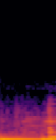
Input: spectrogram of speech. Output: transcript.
Mm-hmm.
